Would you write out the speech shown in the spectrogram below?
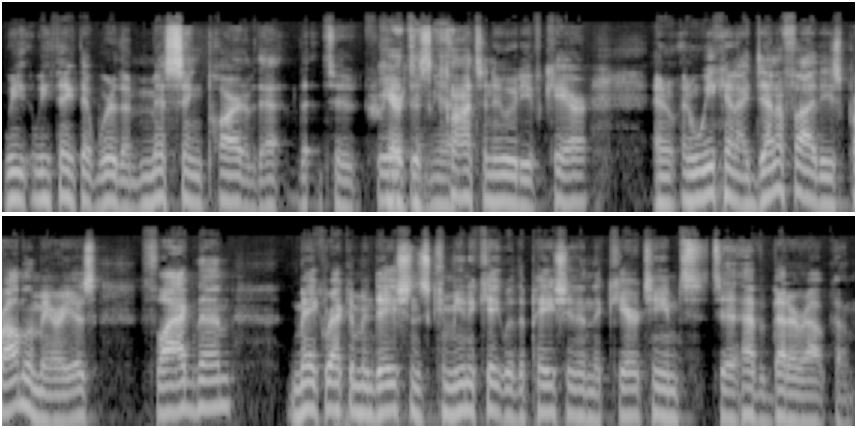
We, we think that we're the missing part of that, that to create Care this team, yeah. continuity of care, and and we can identify these problem areas, flag them, make recommendations, communicate with the patient and the care teams to have a better outcome.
